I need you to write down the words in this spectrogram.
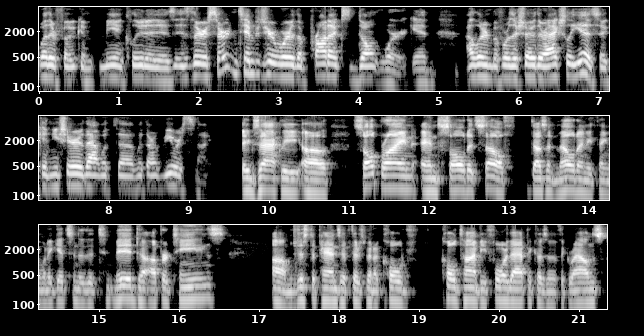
weather folk and me included is is there a certain temperature where the products don't work? And i learned before the show there actually is. So can you share that with uh, with our viewers tonight? Exactly. Uh, salt brine and salt itself doesn't melt anything when it gets into the t- mid to upper teens. Um, just depends if there's been a cold cold time before that because of the ground's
